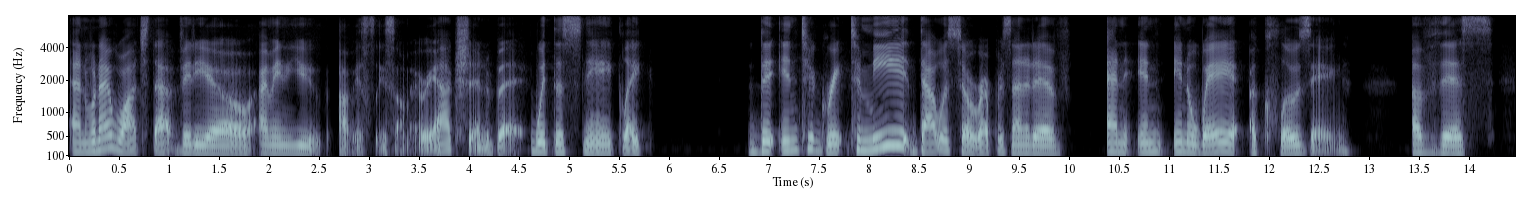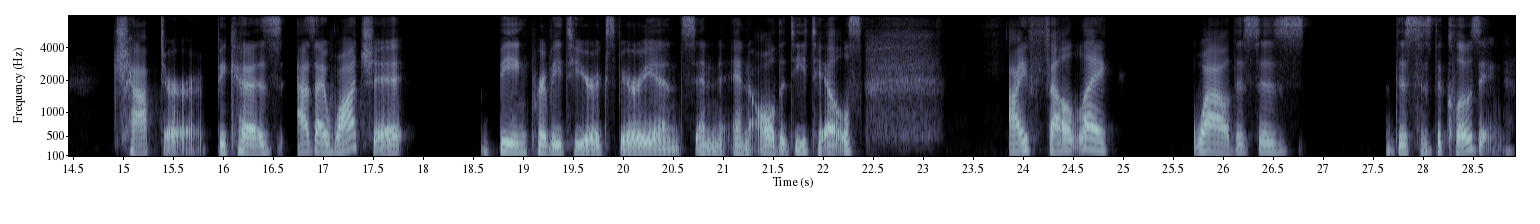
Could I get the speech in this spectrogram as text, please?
And when I watched that video, I mean, you obviously saw my reaction, but with the snake, like the integrate to me, that was so representative and in in a way a closing of this chapter because as I watch it, being privy to your experience and and all the details, I felt like, wow, this is this is the closing.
